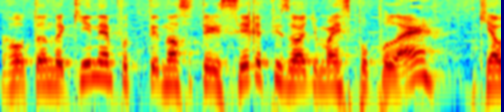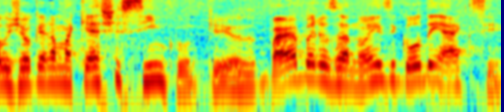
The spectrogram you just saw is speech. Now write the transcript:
Voltando aqui, né, pro te- nosso terceiro episódio mais popular, que é o jogo Aramacast 5, que é os Bárbaros Anões e Golden Axe,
